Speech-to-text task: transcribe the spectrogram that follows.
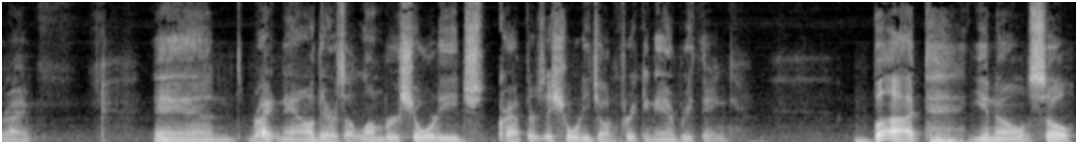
right? And right now there's a lumber shortage. Crap, there's a shortage on freaking everything. But, you know, so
